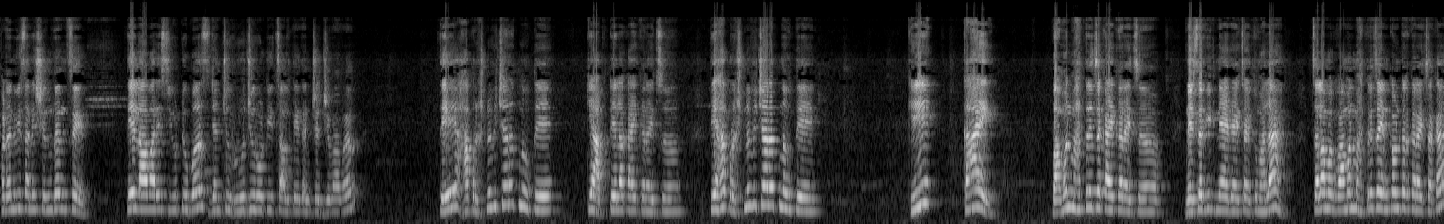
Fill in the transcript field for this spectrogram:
फडणवीस आणि शिंदेचे ते लावारिस युट्यूबर्स ज्यांची रोजीरोटी चालते त्यांच्या जीवावर ते हा प्रश्न विचारत नव्हते की आपटेला काय करायचं? ते हा प्रश्न विचारत नव्हते की काय? वामन म्हात्रेचं काय करायचं? नैसर्गिक न्याय द्यायचा आहे तुम्हाला? चला मग वामन म्हात्रेचा एन्काउंटर करायचा का?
